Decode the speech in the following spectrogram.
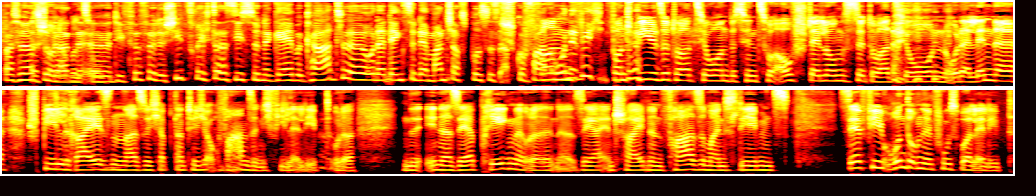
Was hörst schon du dann? Äh, die Pfiffe des Schiedsrichters? Siehst du eine gelbe Karte oder denkst du, der Mannschaftsbus ist abgefahren von, ohne dich? Von Spielsituationen bis hin zu Aufstellungssituationen oder Länderspielreisen. Also ich habe natürlich auch wahnsinnig viel erlebt oder in einer sehr prägenden oder in einer sehr entscheidenden Phase meines Lebens sehr viel rund um den Fußball erlebt.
